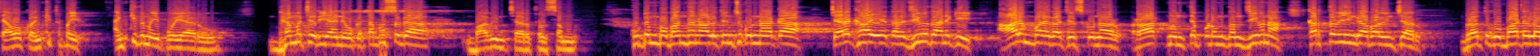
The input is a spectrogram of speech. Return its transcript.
సేవకు అంకితమై అంకితమైపోయారు. బ్రహ్మచర్యాన్ని ఒక తపస్సుగా భావించారు తులసమ్మ. కుటుంబ బంధనాలు తెంచుకున్నాక చెరఖాయే తన జీవితానికి ఆలంబనగా చేసుకున్నారు. రాట్నం తిప్పడం తన జీవన కర్తవ్యంగా భావించారు. బ్రతుకు బాటలో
